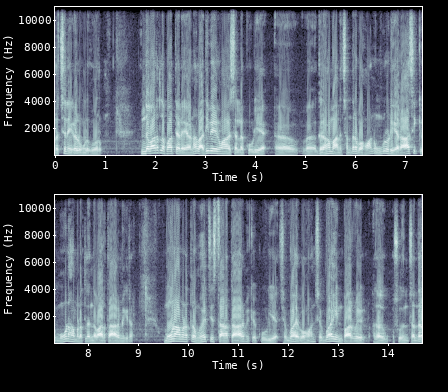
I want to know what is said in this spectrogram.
பிரச்சனைகள் உங்களுக்கு வரும். இந்த வாரத்தில் பார்த்தாலேயானால் அதிவேகமாக செல்லக்கூடிய கிரகமான சந்திர பகவான் உங்களுடைய ராசிக்கு மூணாம் இடத்துல இந்த வாரத்தை ஆரம்பிக்கிறார். மூணாம் இடத்துல முயற்சி ஸ்தானத்தை ஆரம்பிக்கக்கூடிய செவ்வாய் பகவான் செவ்வாயின் பார்வையில் அதாவது சந்திர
